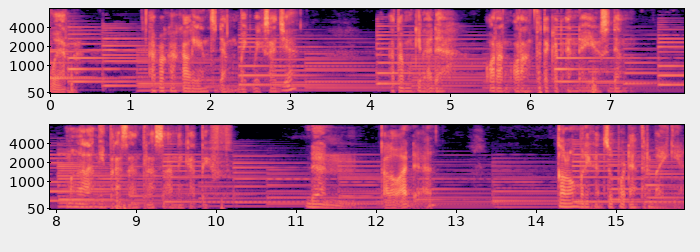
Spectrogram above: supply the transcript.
aware. Apakah kalian sedang baik-baik saja? Atau mungkin ada orang-orang terdekat Anda yang sedang mengalami perasaan-perasaan negatif. Dan kalau ada, tolong berikan support yang terbaik ya.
